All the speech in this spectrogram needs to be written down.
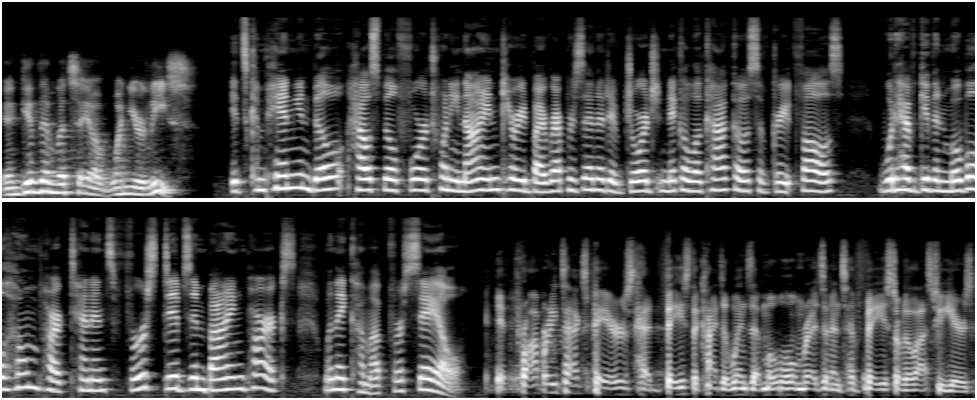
and give them, let's say, a one year lease? Its companion bill, House Bill 429, carried by Representative George Nikolakakos of Great Falls, would have given mobile home park tenants first dibs in buying parks when they come up for sale. If property taxpayers had faced the kinds of winds that mobile home residents have faced over the last few years,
